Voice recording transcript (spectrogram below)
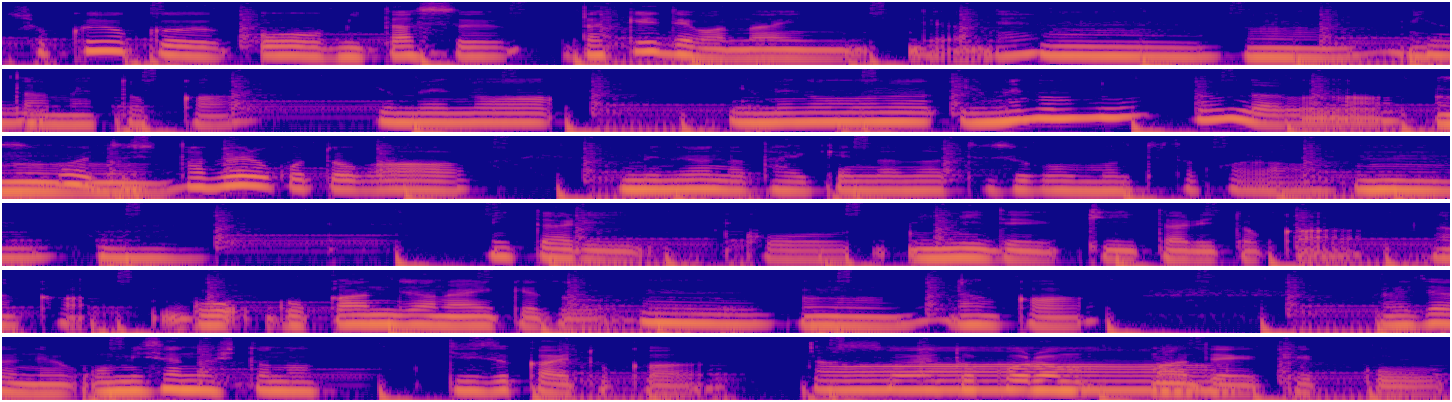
食欲を満たすだけではないんだよね。う、ん。うん。見た目とか。夢の夢のもの夢のもの？なんだろうな。うん。すごい私食べることが夢のような体験だなってすごい思ってたから、うん、うん、見たりこう耳で聞いたりとかなんかご五感じゃないけど、うん、うん、なんかあれだよねお店の人の気遣いとかそういうところまで結構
